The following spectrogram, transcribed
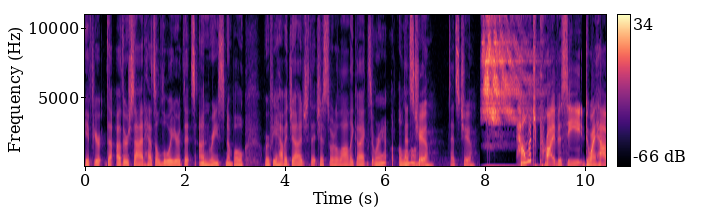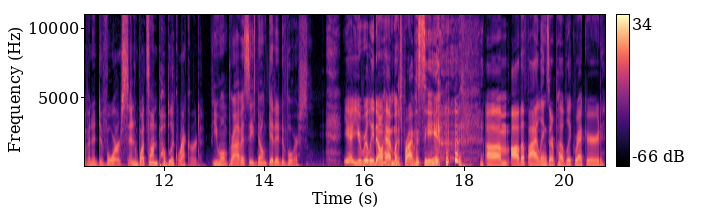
if you're the other side has a lawyer that's unreasonable, or if you have a judge that just sort of lollygags around. Along. That's true. That's true. How much privacy do I have in a divorce and what's on public record? If you want privacy, don't get a divorce. Yeah, you really don't have much privacy. um, all the filings are public record,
